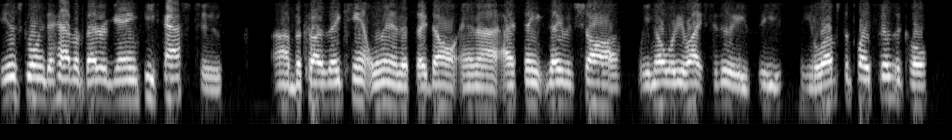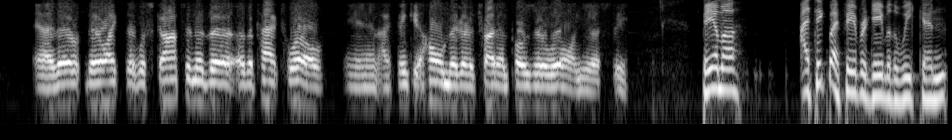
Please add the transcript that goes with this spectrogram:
is going to have a better game. He has to uh, because they can't win if they don't. And uh, I think David Shaw, we know what he likes to do. He he, he loves to play physical. Uh, they're they're like the Wisconsin of the of the Pac-12, and I think at home they're going to try to impose their will on USC. Bama, I think my favorite game of the weekend,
